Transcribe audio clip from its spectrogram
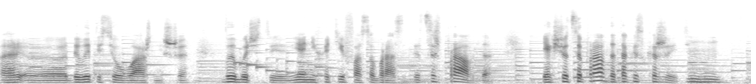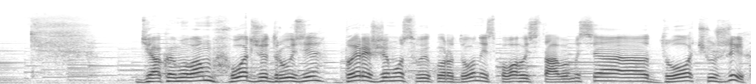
е, е, дивитися уважніше. Вибачте, я не хотів вас образити. Це ж правда. Якщо це правда, так і скажіть. Мгм. Дякуємо вам. Отже, друзі, бережемо свої кордони і з повагою ставимося до чужих.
